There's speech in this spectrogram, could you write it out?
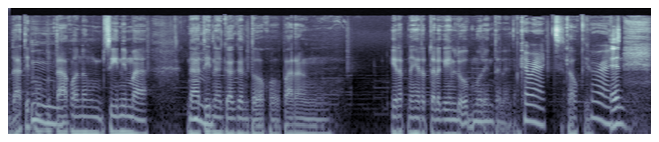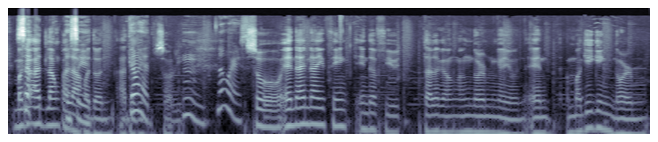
dati pupunta Mm. ako ng cinema, dati Mm. nagaganto ako, parang hirap na hirap talaga yung loob mo rin talaga. Correct. Ikaw, Kim. Correct. And mag-a-add lang pala oh, ako doon. Ate Go ahead. Sorry. mm, no worries. So, and, and I think in the future, talagang ang norm ngayon and magiging norm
